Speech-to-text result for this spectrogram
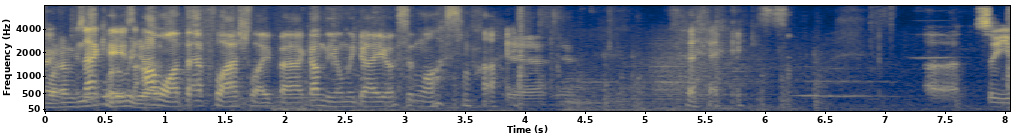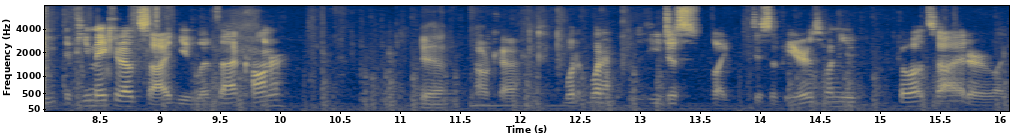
All what right. In that saying- what do case, I want that flashlight back. I'm the only guy who hasn't lost mine. Yeah, yeah. Thanks. Uh, so you, if you make it outside, you live that, Connor? Yeah. Okay. What? What? He just like disappears when you go outside, or like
